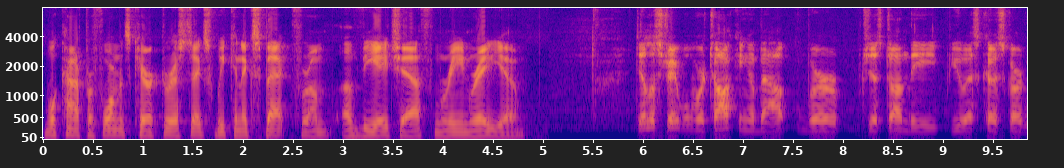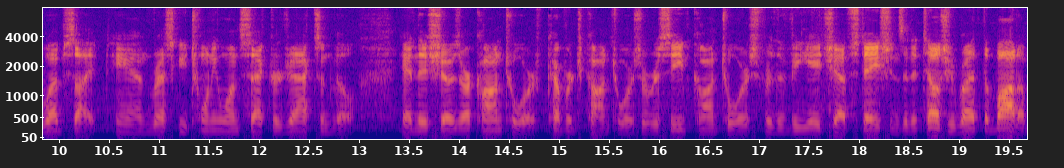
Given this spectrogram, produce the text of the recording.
what kind of performance characteristics we can expect from a VHF marine radio. To illustrate what we're talking about, we're just on the U.S. Coast Guard website and Rescue 21 Sector Jacksonville and this shows our contours, coverage contours or receive contours for the VHF stations. And it tells you right at the bottom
